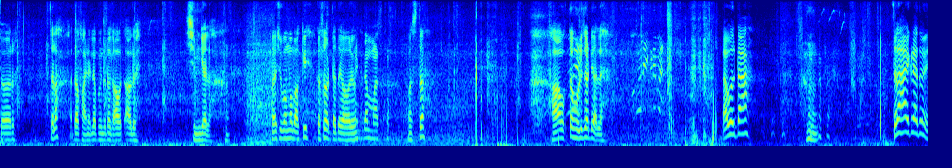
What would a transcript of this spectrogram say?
तर चला आता फायनली आपण इथं गावात आलो आहे शिमग्याला. काय शुभम बाकी कसं वाटतं आता गावाला येऊन? एकदम मस्त. मस्त? हा फक्त होळीसाठी आलाय. काय बोलता? चला हा इकडे तुम्ही.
